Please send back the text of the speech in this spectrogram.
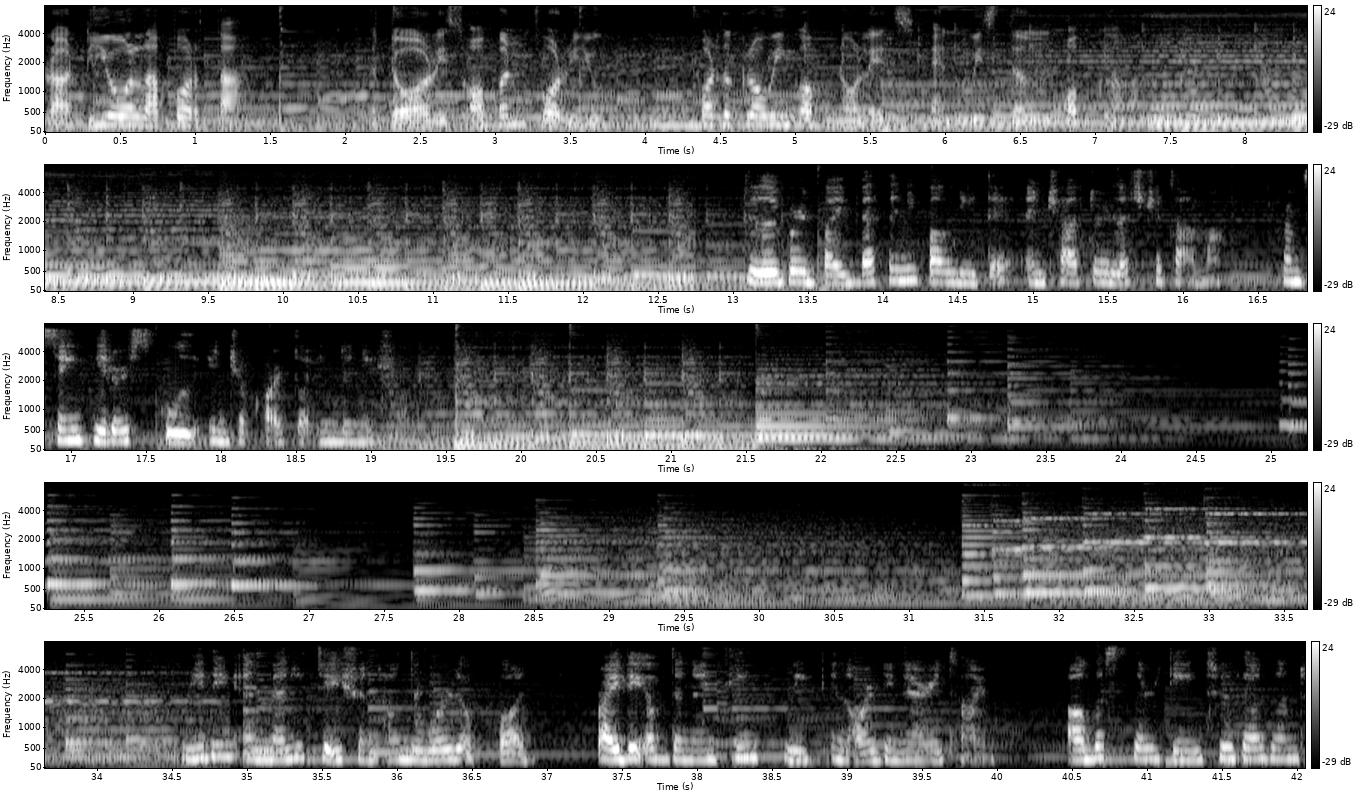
Radio La Porta. The door is open for you for the growing of knowledge and wisdom of God. Delivered by Bethany Paulite and Catur Lastiatama from St. Peter's School in Jakarta, Indonesia. Reading and Meditation on the Word of God, Friday of the 19th week in Ordinary Time, August 13, 2021.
